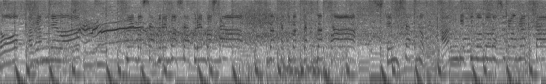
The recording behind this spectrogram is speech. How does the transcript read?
と高根はくれましたくれましたくれました。決まった決まった決まった。視点2つの反撃ののろしが上がった。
